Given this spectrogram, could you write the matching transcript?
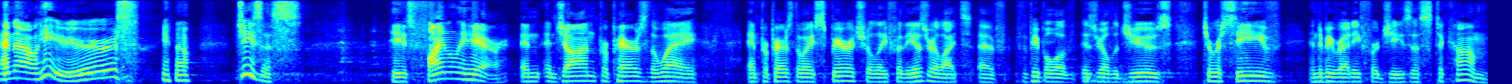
and now here's, you know, Jesus. He's finally here. And, and John prepares the way and prepares the way spiritually for the Israelites, uh, for the people of Israel, the Jews, to receive and to be ready for Jesus to come.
